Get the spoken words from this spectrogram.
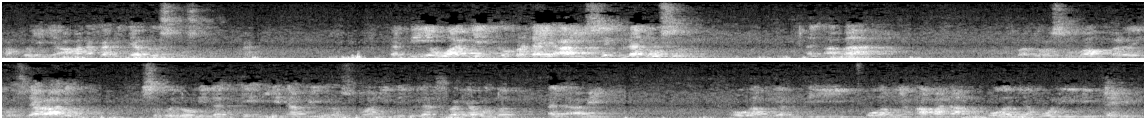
Apa yang diamanahkan dijaga semua-semua artinya wajib kepercayaan sekelan rusul. Al-aman. Sebab tu Rasulullah kalau ikut sejarah dia sebelum dilantik menjadi Nabi Rasulullah ni digelar sebagai apa tu? Al-amin orang yang di orang yang amanah orang yang boleh dipercayai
